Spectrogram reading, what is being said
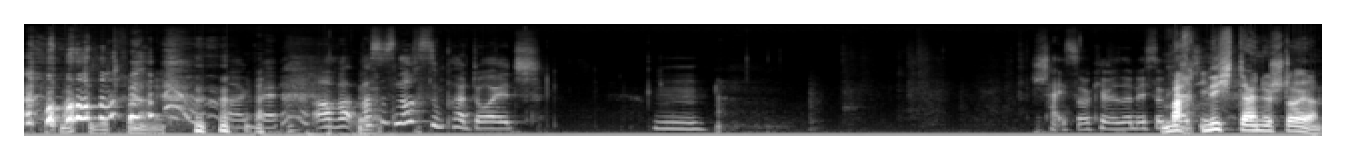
Ich mag diese Trenner nicht. Okay. Aber was ist noch super deutsch? Hm. Scheiße, okay, wir sind nicht so Mach kreativ. nicht deine Steuern.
